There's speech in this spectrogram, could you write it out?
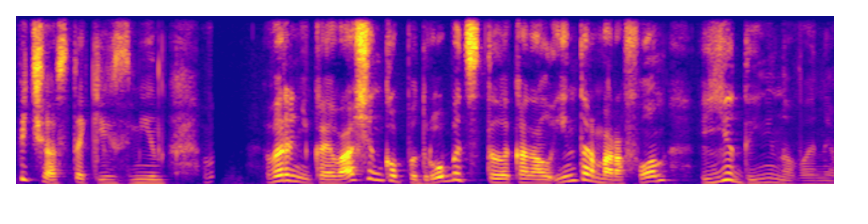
під час таких змін. Вероніка Іващенко, подробиць, телеканал Інтер, Марафон. Єдині новини.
